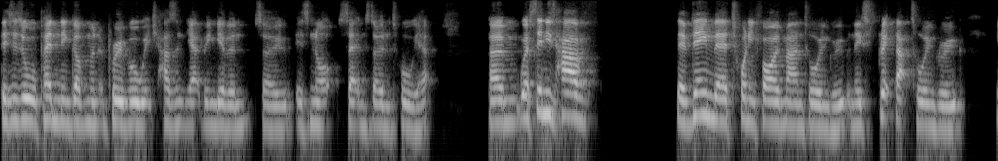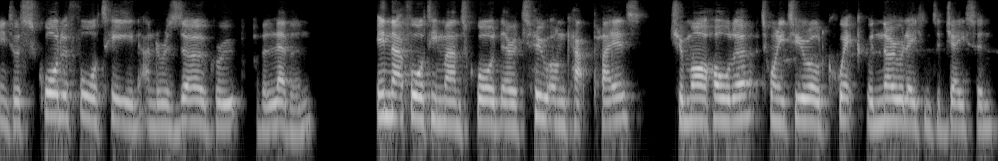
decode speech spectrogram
this is all pending government approval, which hasn't yet been given, so it's not set in stone at all yet. Um, West Indies have they've named their 25 man touring group, and they've split that touring group into a squad of 14 and a reserve group of 11. In that 14 man squad, there are two uncapped players. Chemar Holder, 22 year old quick with no relation to Jason,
